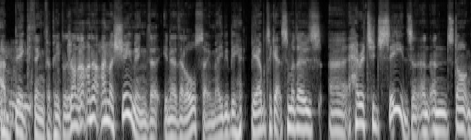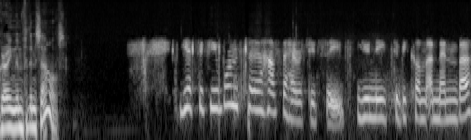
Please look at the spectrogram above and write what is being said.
a big mm. thing for people. And I'm assuming that you know they'll also maybe be, be able to get some of those uh, heritage seeds and, and start growing them for themselves. Yes, if you want to have the heritage seeds, you need to become a member.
